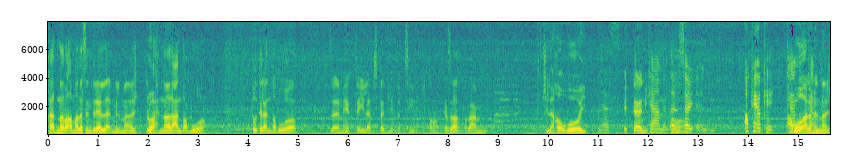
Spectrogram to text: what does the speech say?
خدنا رقمها لسندريلا ام المجد. رحنا لعند أبوها. فوتي لعند أبوها. زلمة هيك تلاقيه لابس بدلة ملبسين محترم كذا. هذا عمي شو أبوي. yes الثاني. كامل. آه. آه، sorry okay okay. كمل، ابوها لم كمل، المجد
